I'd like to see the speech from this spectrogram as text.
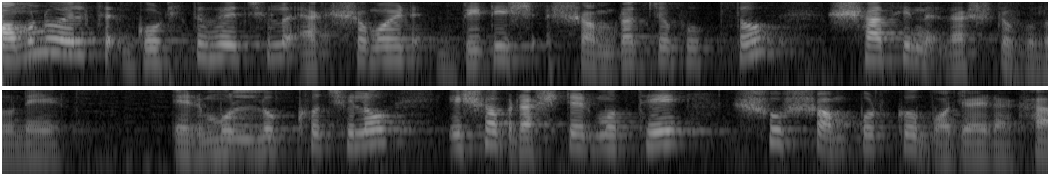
কমনওয়েলথ গঠিত হয়েছিল একসময়ের ব্রিটিশ সাম্রাজ্যভুক্ত স্বাধীন রাষ্ট্রগুলো নিয়ে। এর মূল লক্ষ্য ছিল এসব রাষ্ট্রের মধ্যে সুসম্পর্ক বজায় রাখা।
